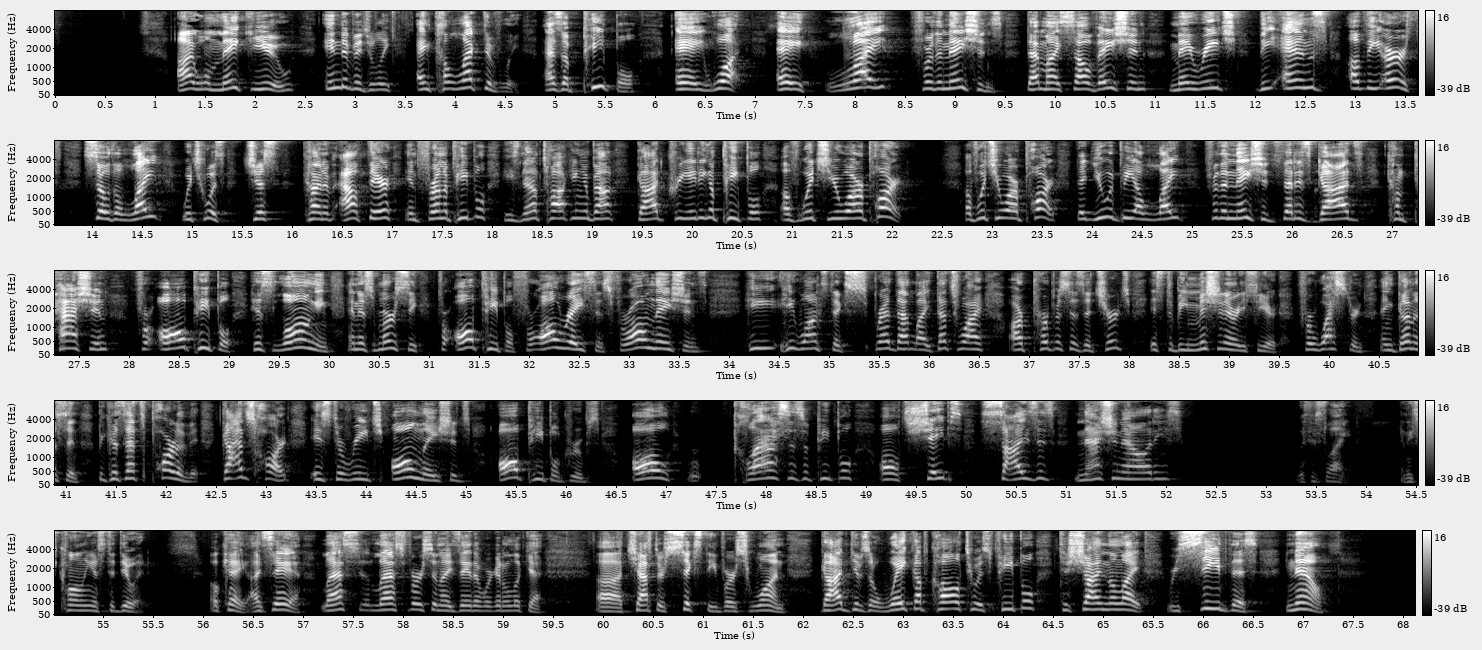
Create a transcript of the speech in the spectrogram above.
I will make you individually and collectively as a people a what? A light for the nations, that my salvation may reach the ends of the earth. So the light, which was just kind of out there in front of people, he's now talking about God creating a people of which you are a part, of which you are a part, that you would be a light for the nations. That is God's compassion for all people, his longing and his mercy for all people, for all races, for all nations. He, he wants to spread that light. That's why our purpose as a church is to be missionaries here for Western and Gunnison, because that's part of it. God's heart is to reach all nations, all people groups, all classes of people, all shapes, sizes, nationalities with his light. And he's calling us to do it. Okay, Isaiah, last, last verse in Isaiah that we're going to look at. Uh, chapter 60, verse 1. God gives a wake up call to his people to shine the light. Receive this. Now,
